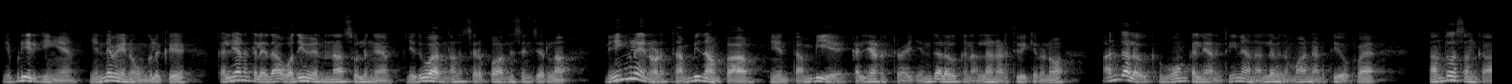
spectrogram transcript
எப்படி இருக்கீங்க? என்ன வேணும் உங்களுக்கு? கல்யாணத்தில் ஏதாவது உதவி வேணும்னா சொல்லுங்கள் எதுவாக இருந்தாலும் சிறப்பாக வந்து செஞ்சிடலாம். நீங்களும் என்னோட தம்பி தான்ப்பா என் தம்பியை கல்யாணத்தை எந்த அளவுக்கு நல்லா நடத்தி வைக்கிறனோ அந்த அளவுக்கு உன் கல்யாணத்தையும் நான் நல்ல விதமாக நடத்தி வைப்பேன். சந்தோஷங்க்கா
